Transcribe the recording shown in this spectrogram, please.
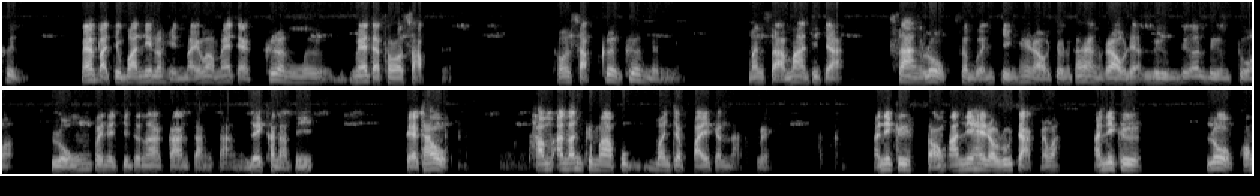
ขึ้น แม้ปัจจุบันนี้เราเห็นไหมว่าแม้แต่เครื่องมือ แม้แต่โทรศัพท์ โทรศัพท์เครื่องเครื่องหนึ่ง มันสามารถที่จะสร้างโลกเสมือนจริงให้เราจนกระทั่งเราเนี่ยลืมเนื้อลืมตัวหลงไปในจินตนาการต่างๆ ได้ขนาดนี้ แต่เท่าทำอันนั้นขึ้นมาปุ๊บมันจะไปกันหนักเลย อันนี้คือสองอันนี้ให้เรารู้จักนะว่า อันนี้คือโลกของ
